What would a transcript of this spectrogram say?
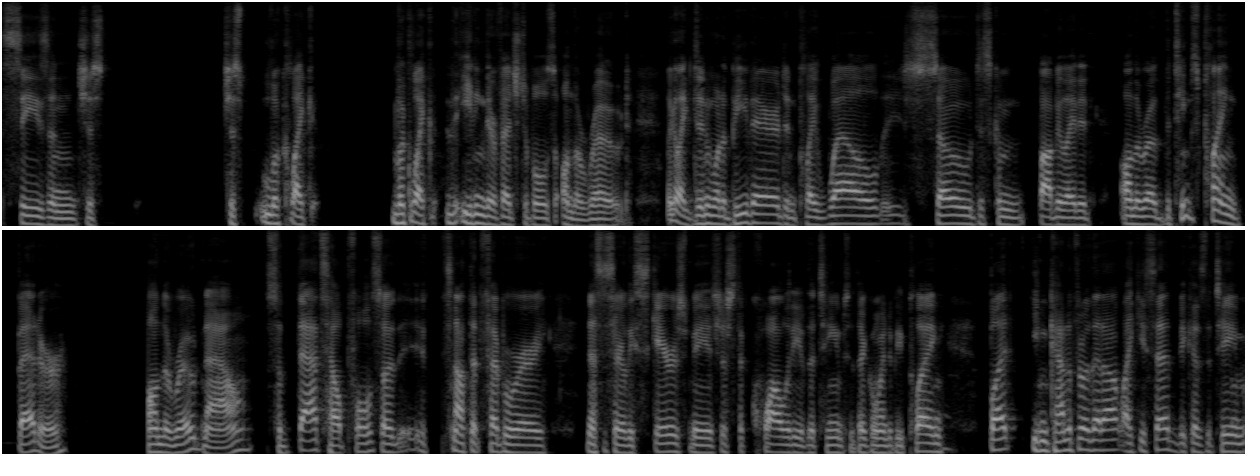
season, just just looked like look like eating their vegetables on the road. Look like didn't want to be there, didn't play well, so discombobulated on the road. The team's playing better, on the road now, so that's helpful. So it's not that February necessarily scares me. It's just the quality of the teams that they're going to be playing. But you can kind of throw that out, like you said, because the team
